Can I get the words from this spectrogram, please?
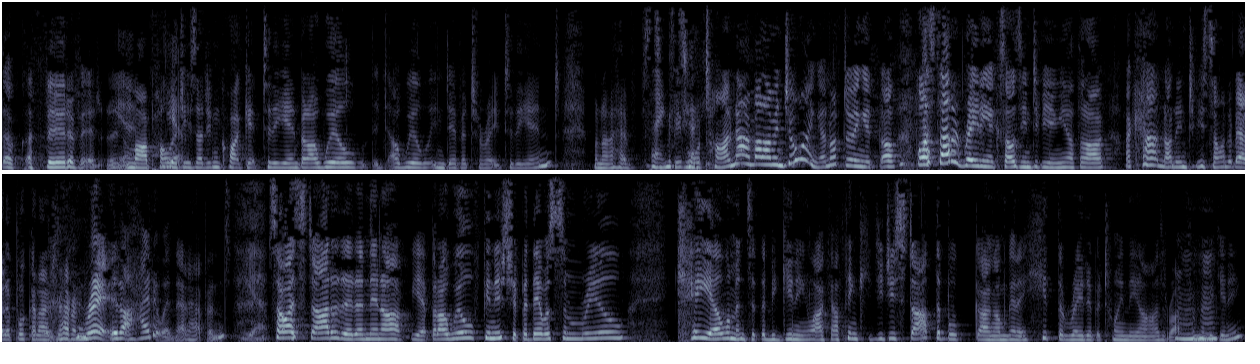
a, a third of it. Yeah, My apologies, yeah. I didn't quite get to the end, but I will, I will endeavour to read to the end when I have Thanks, a bit more time. No, but I'm enjoying it. I'm not doing it. Oh, well, I started reading it because I was interviewing you. I thought, oh, I can't not interview someone about a book I don't, haven't read. I hate it when that happens. Yeah. So I started it and then I, yeah, but I will finish it. But there was some real key elements at the beginning. Like I think, did you start the book going, I'm going to hit the reader between the eyes right from the mm-hmm. beginning?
